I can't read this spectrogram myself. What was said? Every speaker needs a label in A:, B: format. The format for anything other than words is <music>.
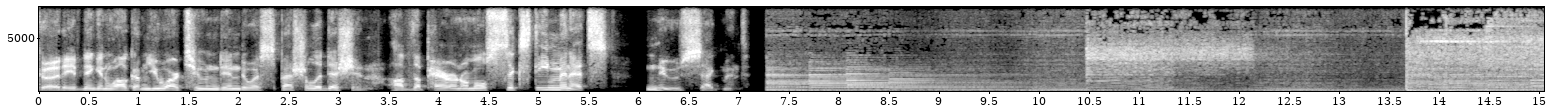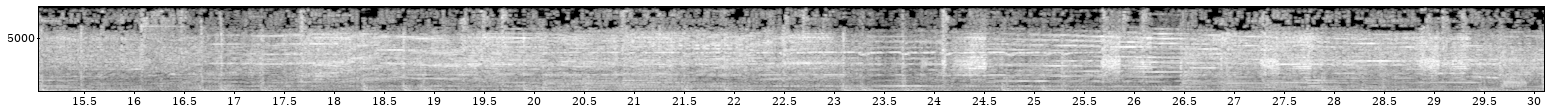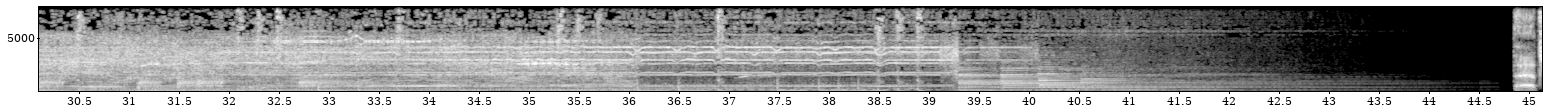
A: Good evening and welcome. You are tuned into a special edition of the Paranormal 60 Minutes news segment.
